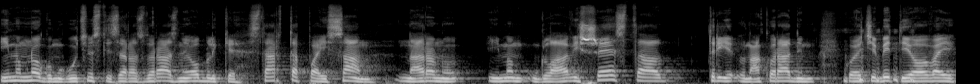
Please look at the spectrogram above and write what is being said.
ima mnogo mogućnosti za raznorazne oblike startapa i sam, naravno, imam u glavi šest, a tri onako radim koje će biti ovaj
